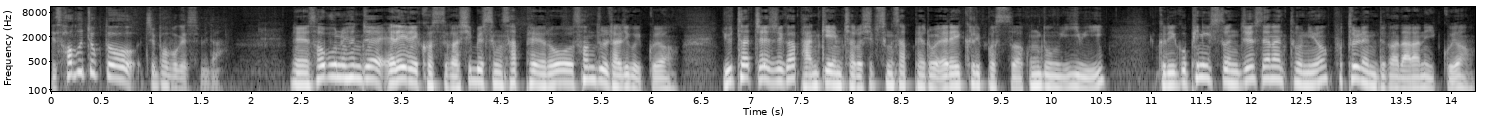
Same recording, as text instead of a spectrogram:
이 서부 쪽도 짚어보겠습니다. 네, 서부는 현재 LA 레이커스가 11승 4패로 선두를 달리고 있고요. 유타 재즈가 반 게임 차로 10승 4패로 LA 클리퍼스와 공동 2위. 그리고 피닉스 선즈, 샌안토니오, 포틀랜드가 나란히 있고요.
